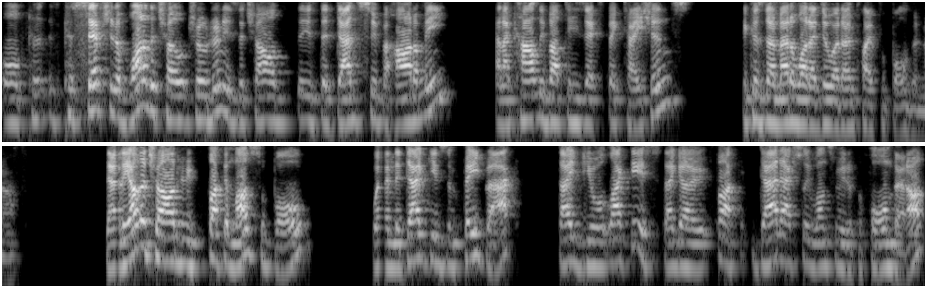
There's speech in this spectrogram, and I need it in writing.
or perception of one of the ch- children is the child is the dad's super hard on me and I can't live up to his expectations because no matter what I do, I don't play football enough. Now, the other child who fucking loves football, when the dad gives them feedback, they view it like this. They go, fuck, dad actually wants me to perform better.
